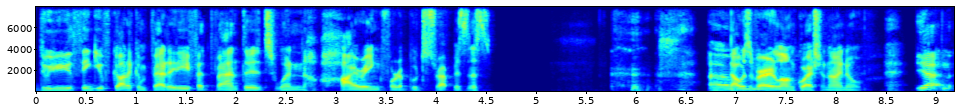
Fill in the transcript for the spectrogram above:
do you think you've got a competitive advantage when hiring for a bootstrap business? um, that was a very long question. I know. Yeah, no,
